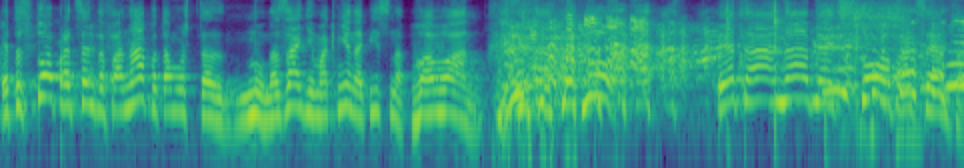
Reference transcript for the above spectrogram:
Это сто процентов она, потому что ну, на заднем окне написано «Вован». Ну, это она, блядь, сто процентов.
